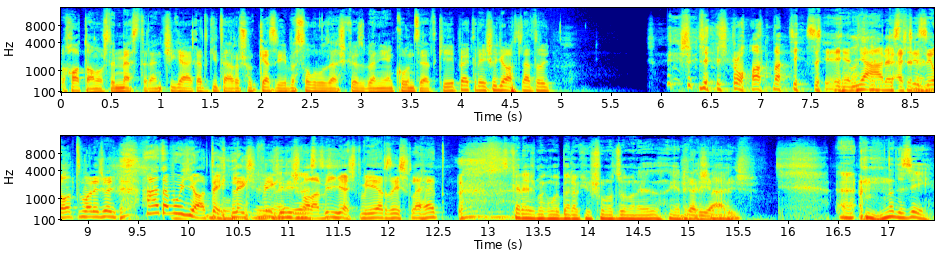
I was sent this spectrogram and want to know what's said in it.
hatalmas, hogy mesztelen csigákat gitárosok kezébe szólózás közben ilyen koncertképekre, és ugye azt látod, hogy és ugye egy rohadt nagy ez, ilyen nyálkás ez ott van, és hogy hát amúgy ja, tényleg, Jó, végül is jó, ezt- valami ilyesmi érzés lehet. Ezt keresd meg, majd berakjuk sonocba, mert érdekes. Zseniális. Na de Zé,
